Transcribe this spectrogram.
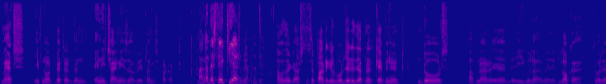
match if not better then any Chinese or Vietnamese product Bangladesh থেকে কি আসবে আপনাদের? আমাদের আসতেছে পার্টিকেল বোর্ড যেটা দিয়ে আপনার ক্যাবিনেট ডোরস আপনার এইগুলা লক কী বলে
